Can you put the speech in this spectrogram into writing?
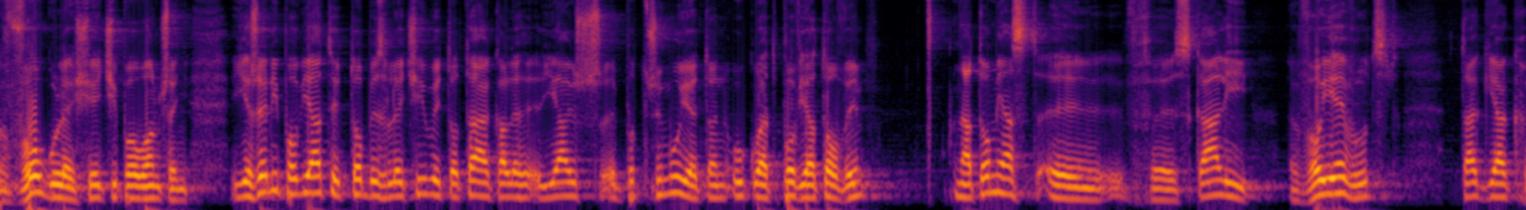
w ogóle sieci połączeń. Jeżeli powiaty to by zleciły, to tak, ale ja już podtrzymuję ten układ powiatowy. Natomiast e, w skali województw, tak jak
